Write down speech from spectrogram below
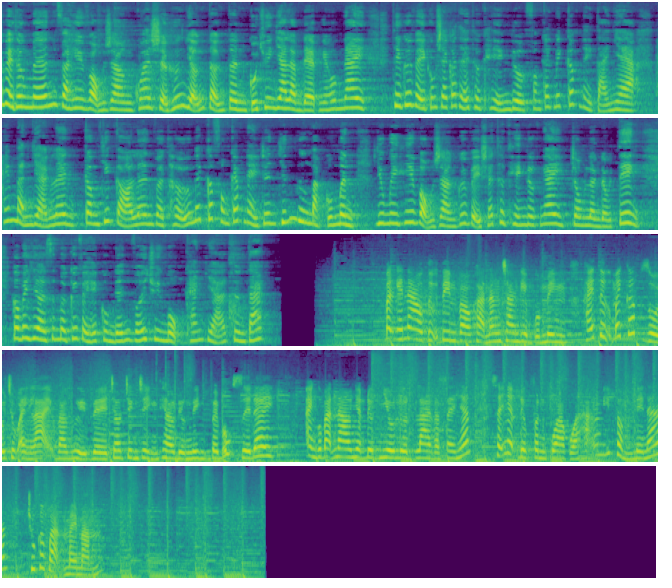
Vị thân mến và hy vọng rằng qua sự hướng dẫn tận tình của chuyên gia làm đẹp ngày hôm nay thì quý vị cũng sẽ có thể thực hiện được phong cách make up này tại nhà. Hãy mạnh dạn lên, cầm chiếc cọ lên và thử make up phong cách này trên chính gương mặt của mình. Yumi hy vọng rằng quý vị sẽ thực hiện được ngay trong lần đầu tiên. Còn bây giờ xin mời quý vị hãy cùng đến với chuyên mục khán giả tương tác. Bạn gái nào tự tin vào khả năng trang điểm của mình, hãy tự make up rồi chụp ảnh lại và gửi về cho chương trình theo đường link Facebook dưới đây. Ảnh của bạn nào nhận được nhiều lượt like và share nhất, sẽ nhận được phần quà của hãng mỹ phẩm Menat. Chúc các bạn may mắn!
